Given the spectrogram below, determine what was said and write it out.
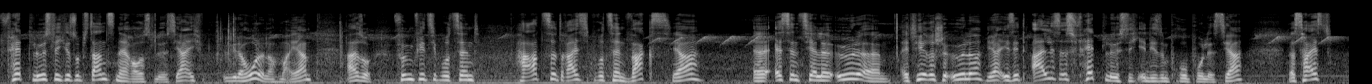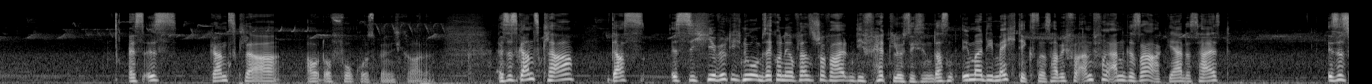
fettlösliche Substanzen herauslöst. Ja, ich wiederhole nochmal, ja. Also 45% Harze, 30% Wachs, ja. Äh, essentielle Öle, äh, ätherische Öle, ja. Ihr seht, alles ist fettlöslich in diesem Propolis, ja. Das heißt, es ist ganz klar, out of focus bin ich gerade. Es ist ganz klar, dass es sich hier wirklich nur um sekundäre Pflanzenstoffe halten, die fettlöslich sind. Und das sind immer die mächtigsten, das habe ich von Anfang an gesagt. Ja, das heißt, ist es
